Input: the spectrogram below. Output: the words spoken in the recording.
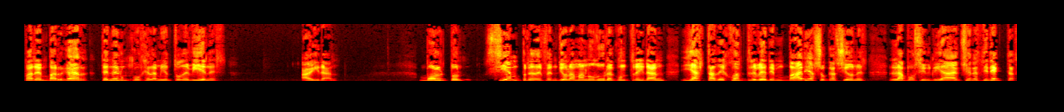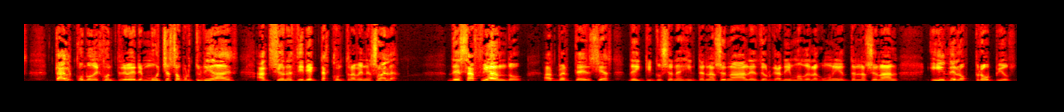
para embargar, tener un congelamiento de bienes a Irán. Bolton siempre defendió la mano dura contra Irán y hasta dejó entrever en varias ocasiones la posibilidad de acciones directas, tal como dejó entrever en muchas oportunidades acciones directas contra Venezuela, desafiando advertencias de instituciones internacionales, de organismos de la comunidad internacional y de los propios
